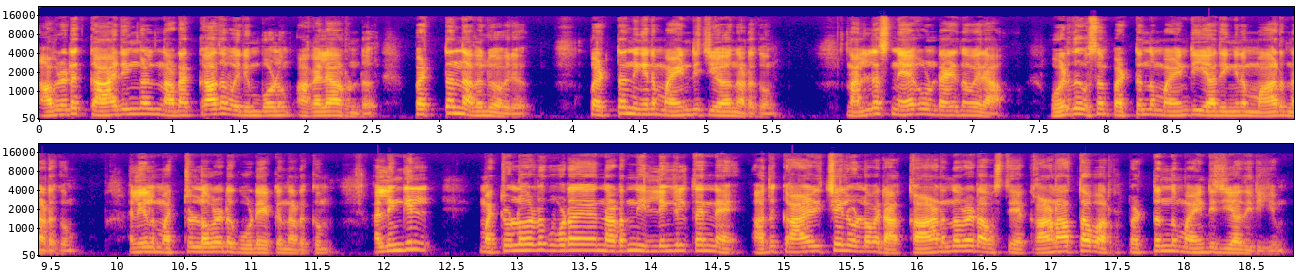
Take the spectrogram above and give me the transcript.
അവരുടെ കാര്യങ്ങൾ നടക്കാതെ വരുമ്പോഴും അകലാറുണ്ട്. പെട്ടെന്ന് അകലും അവർ പെട്ടെന്ന് ഇങ്ങനെ മൈൻഡ് ചെയ്യാതെ നടക്കും. നല്ല സ്നേഹം ഉണ്ടായിരുന്നവരാ. ഒരു ദിവസം പെട്ടെന്ന് മൈൻഡ് ചെയ്യാതെ ഇങ്ങനെ മാറി നടക്കും. അല്ലെങ്കിൽ മറ്റുള്ളവരുടെ കൂടെയൊക്കെ നടക്കും. അല്ലെങ്കിൽ മറ്റുള്ളവരുടെ കൂടെ നടന്നില്ലെങ്കിൽ തന്നെ അത് കാഴ്ചയിലുള്ളവരാ കാണുന്നവരുടെ അവസ്ഥയാണ് കാണാത്തവർ പെട്ടെന്ന് മൈൻഡ് ചെയ്യാതിരിക്കും.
